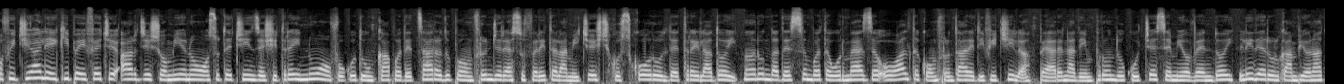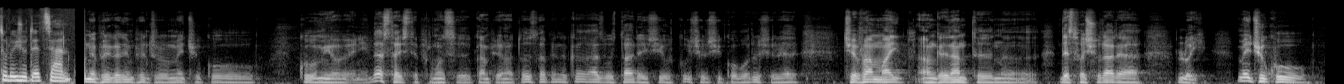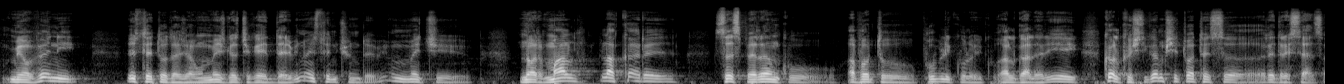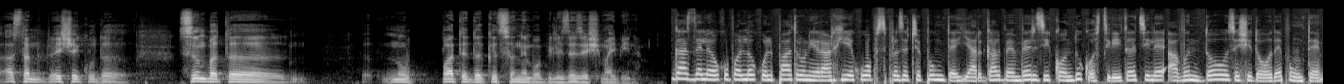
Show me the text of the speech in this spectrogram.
Oficialii echipei FC Argeș 1953 nu au făcut un capăt de țară după înfrângerea suferită la Micești cu scorul de 3 la 2. În runda de sâmbătă urmează o altă confruntare dificilă, pe arena din Prundu cu CS Mioven 2, liderul campionatului județean. Ne pregătim pentru meciul cu cu Mioveni. De asta este frumos campionatul ăsta, pentru că ați văzut are și urcușuri și coborâșuri, ceva mai angrenant în desfășurarea lui. Meciul cu Mioveni este tot așa, un meci, că zice că e derby, nu este niciun derby, un meci normal la care să sperăm cu aportul publicului, al galeriei, că îl câștigăm și toate să redresează. Asta, eșecul de sâmbătă nu poate decât să ne mobilizeze și mai bine. Gazdele ocupă locul 4 în ierarhie cu 18 puncte, iar galben-verzii conduc ostilitățile având 22 de puncte.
